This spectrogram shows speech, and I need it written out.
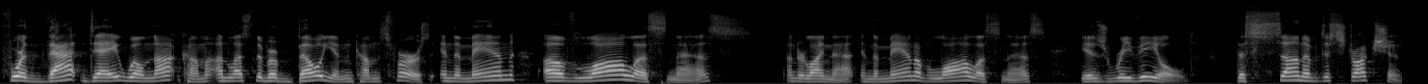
For that day will not come unless the rebellion comes first. And the man of lawlessness, underline that, and the man of lawlessness is revealed, the son of destruction,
